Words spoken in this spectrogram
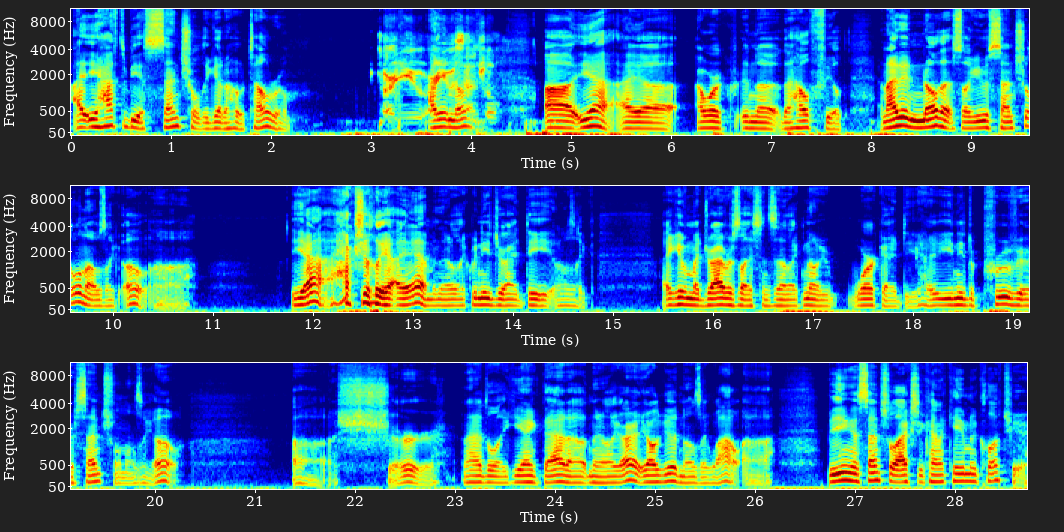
I, you have to be essential to get a hotel room. Are you? I Are didn't you know. essential? Uh, yeah, I uh, I work in the the health field, and I didn't know that. So like, you essential, and I was like, oh, uh, yeah, actually I am. And they're like, we need your ID, and I was like, I give them my driver's license, and they're like, no, your work ID. You need to prove you're essential, and I was like, oh, uh, sure. And I had to like yank that out, and they're like, all right, y'all good, and I was like, wow, uh, being essential actually kind of came in clutch here.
